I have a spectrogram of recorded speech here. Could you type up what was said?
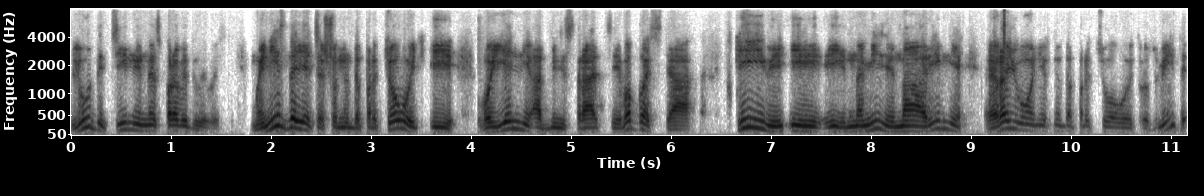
люди цінні несправедливості. Мені здається, що не допрацьовують і воєнні адміністрації в областях. В Києві і, і на мі- на рівні районів не допрацьовують, розумієте?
